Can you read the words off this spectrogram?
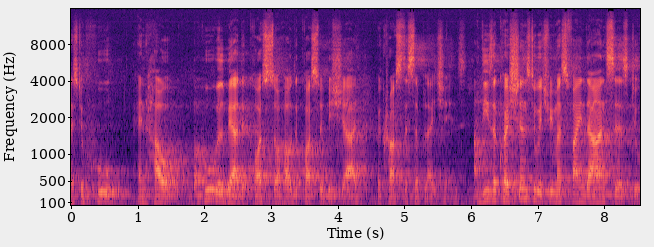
as to who and how, who will bear the costs or how the costs will be shared across the supply chains. These are questions to which we must find the answers to.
